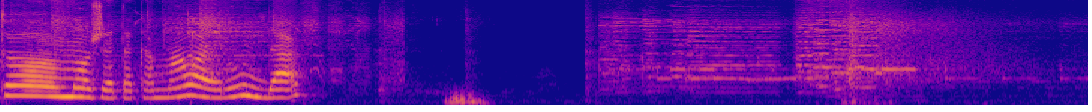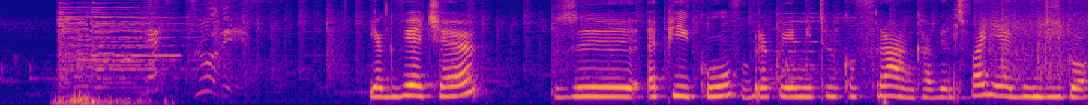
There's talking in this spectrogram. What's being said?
to może taka mała runda. Jak wiecie, z epików brakuje mi tylko Franka, więc fajnie jakbym dziś go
